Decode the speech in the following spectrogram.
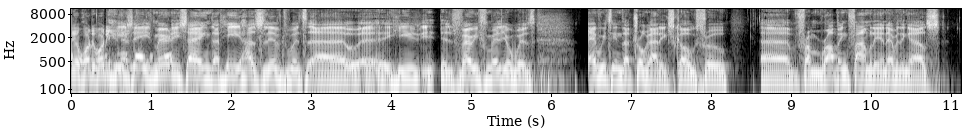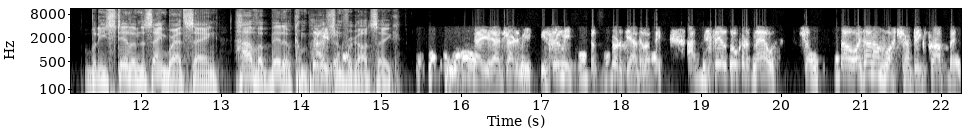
Yeah, what, what he's, he's merely saying that he has lived with. Uh, uh, he is very familiar with everything that drug addicts go through, uh, from robbing family and everything else. But he's still in the same breath saying, "Have a bit of compassion, for God's sake." Hey, uh, Jeremy, you still need fucking mother at the end of it, and you still look at it now. So, you know, I don't know what your big problem is.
